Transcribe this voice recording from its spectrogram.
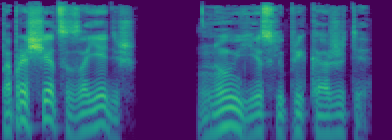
Попрощаться заедешь? Ну, если прикажете.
